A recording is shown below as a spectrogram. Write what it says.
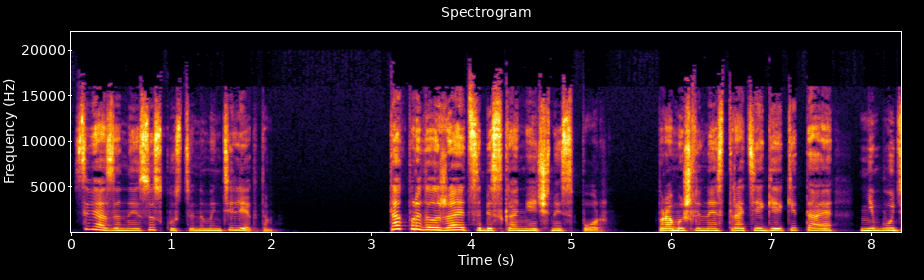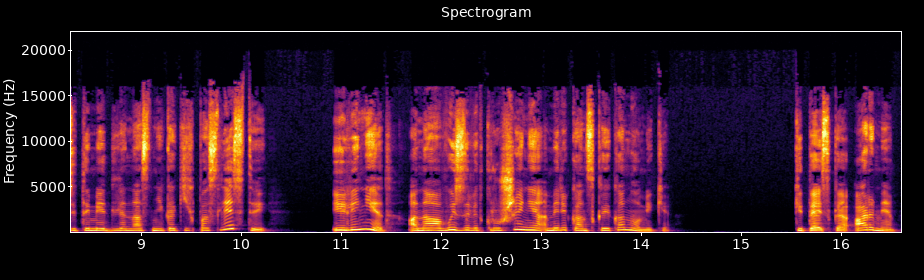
связанные с искусственным интеллектом. Так продолжается бесконечный спор. Промышленная стратегия Китая не будет иметь для нас никаких последствий? Или нет, она вызовет крушение американской экономики? Китайская армия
